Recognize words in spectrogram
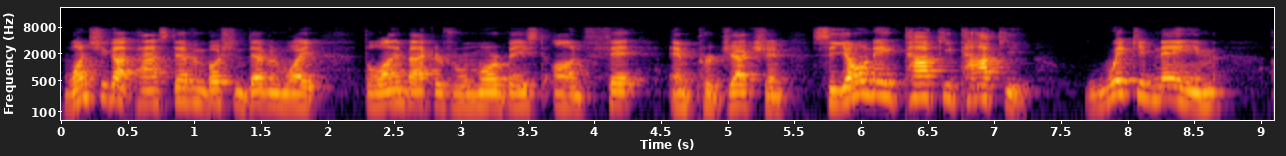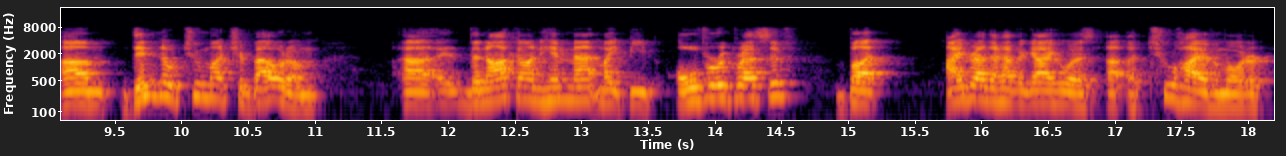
once you got past Devin Bush and Devin White, the linebackers were more based on fit and projection. Sione Takitaki, wicked name. Um, didn't know too much about him. Uh, the knock on him, Matt, might be over aggressive, but I'd rather have a guy who has a, a too high of a motor,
